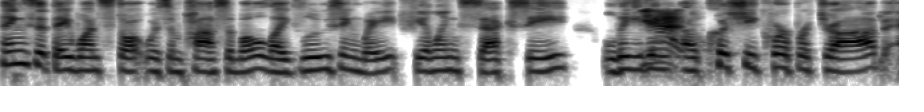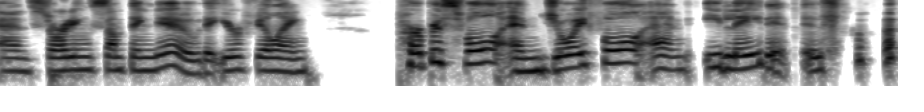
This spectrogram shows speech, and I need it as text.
things that they once thought was impossible, like losing weight, feeling sexy, leaving yes. a cushy corporate job, and starting something new that you're feeling purposeful and joyful and elated is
